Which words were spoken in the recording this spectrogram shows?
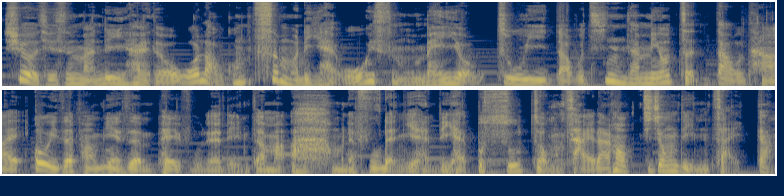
，Sure 其实蛮厉害的哦，我老公这么厉害，我为什么没有注意到？我竟然没有整到他哎，欧在旁边也是很佩服的脸，你知道吗？啊，我们的夫人也很厉害，不输总裁。然后这种林仔杠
